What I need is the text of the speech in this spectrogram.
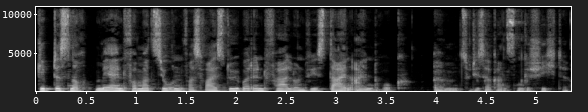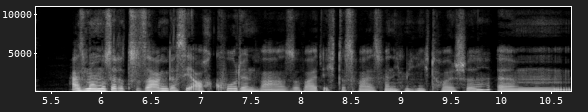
gibt es noch mehr Informationen? Was weißt du über den Fall und wie ist dein Eindruck ähm, zu dieser ganzen Geschichte? Also man muss ja dazu sagen, dass sie auch Kurdin war, soweit ich das weiß, wenn ich mich nicht täusche. Ähm,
